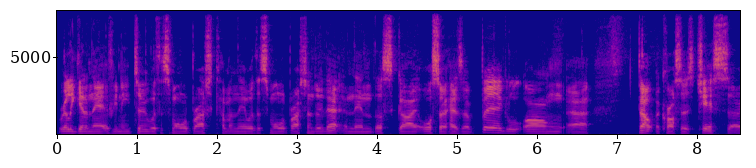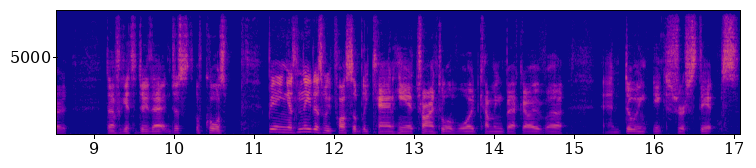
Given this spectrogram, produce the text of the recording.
really get in there if you need to with a smaller brush, come in there with a smaller brush and do that. And then this guy also has a big long uh, belt across his chest, so don't forget to do that. And just, of course, being as neat as we possibly can here, trying to avoid coming back over and doing extra steps.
